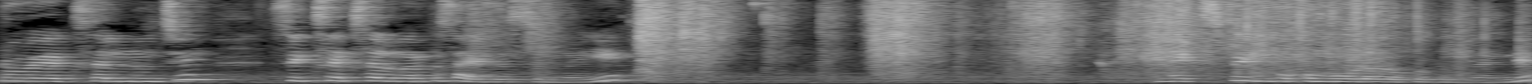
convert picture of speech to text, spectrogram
టూ ఎక్స్ఎల్ నుంచి సిక్స్ ఎక్స్ఎల్ వరకు సైజెస్ ఉన్నాయి. నెక్స్ట్ ఇంకొక మోడల్ ఒకటి ఉందండి.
